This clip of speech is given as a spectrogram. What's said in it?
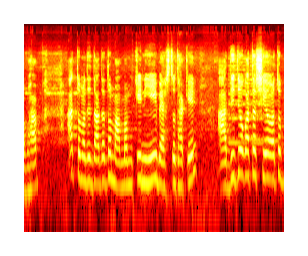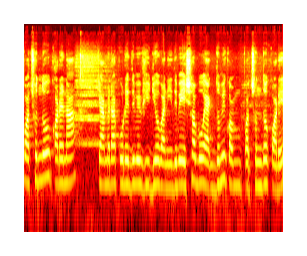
অভাব। আর তোমাদের দাদা তো মামামকে নিয়েই ব্যস্ত থাকে। আর দ্বিতীয় কথা সে অত পছন্দও করে না। ক্যামেরা করে দেবে, ভিডিও বানিয়ে দেবে, এসবও একদমই কম পছন্দ করে।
